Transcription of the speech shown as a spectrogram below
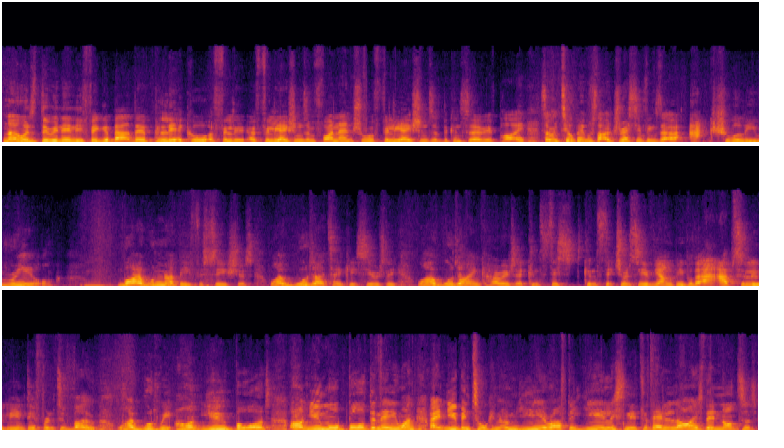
No one's doing anything about their political affili affiliations and financial affiliations of the Conservative Party. So until people start addressing things that are actually real, why wouldn't I be facetious? Why would I take it seriously? Why would I encourage a constituency of young people that are absolutely indifferent to vote? Why would we? Aren't you bored? Aren't you more bored than anyone? Ain't you been talking to them year after year, listening to their lies, their nonsense?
